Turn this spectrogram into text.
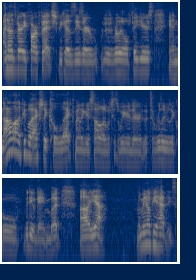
I know it's very far-fetched because these are, really old figures and not a lot of people actually collect Metal Gear Solid which is weird. They're, it's a really really cool video game but uh, yeah let me know if you have these.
